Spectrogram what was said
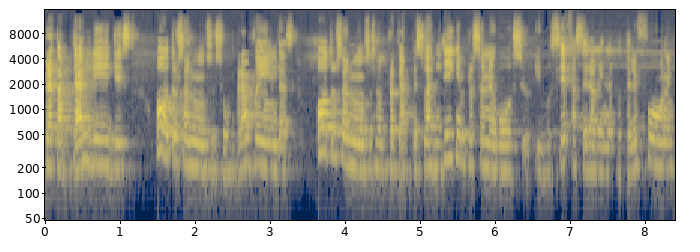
para captar leads, outros anúncios são para vendas, outros anúncios são para que as pessoas liguem para o seu negócio e você fazer a venda por telefone.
